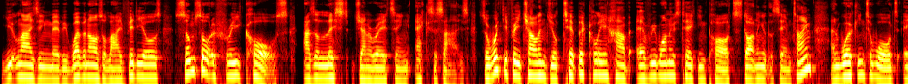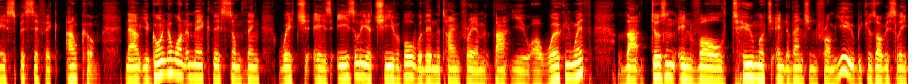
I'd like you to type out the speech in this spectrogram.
utilizing maybe webinars or live videos, some sort of free course as a list generating exercise. So with your free challenge, you'll typically have everyone who's taking part starting at the same time and working towards a specific outcome. Now, you're going to want to make this something which is easily achievable within the time frame that you are working with that doesn't involve too much intervention from you because obviously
